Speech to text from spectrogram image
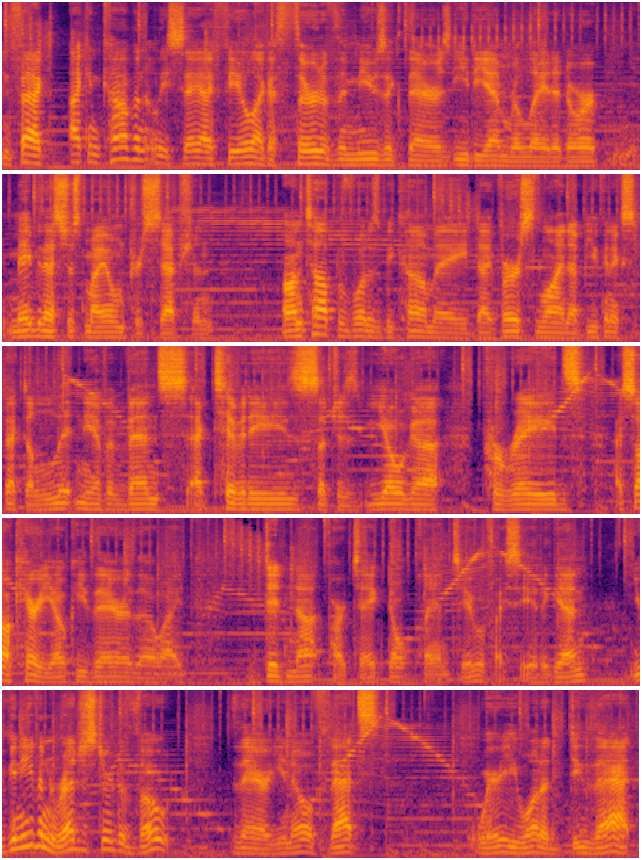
In fact, I can confidently say I feel like a third of the music there is EDM related, or maybe that's just my own perception. On top of what has become a diverse lineup, you can expect a litany of events, activities such as yoga, parades. I saw karaoke there, though I did not partake, don't plan to if I see it again. You can even register to vote there, you know, if that's where you want to do that.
